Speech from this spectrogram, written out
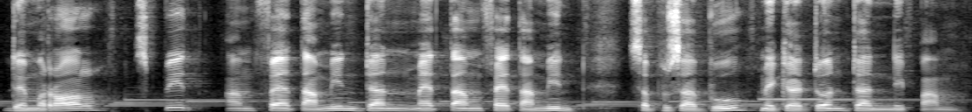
demerol, speed, amfetamin dan metamfetamin, sabu-sabu, megadon, dan nipam.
